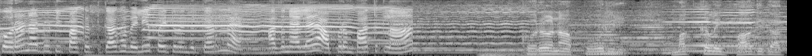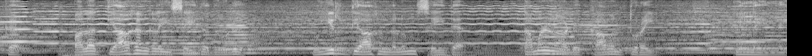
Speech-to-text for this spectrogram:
கொரோனா டியூட்டி பார்க்கறதுக்காக வெளியே போயிட்டு வந்திருக்காருல்ல. அதனால அப்புறம் பார்த்துக்கலாம். கொரோனா போரில் மக்களை பாதுகாக்க பல தியாகங்களை செய்ததோடு உயிர் தியாகங்களும் செய்த தமிழ்நாடு காவல்துறை இல்லை இல்லை.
